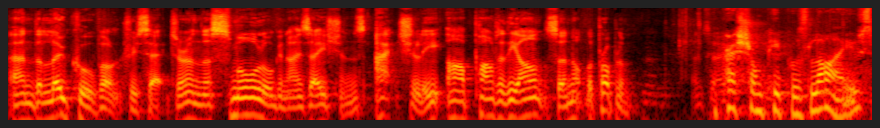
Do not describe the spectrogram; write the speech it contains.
and the local voluntary sector and the small organisations actually are part of the answer, not the problem. The pressure on people's lives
